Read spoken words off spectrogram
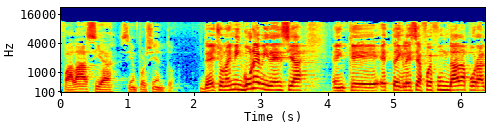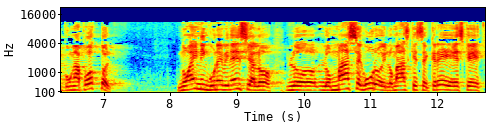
falacia 100%. De hecho, no hay ninguna evidencia en que esta iglesia fue fundada por algún apóstol. No hay ninguna evidencia. Lo, más seguro y lo más que se cree es que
